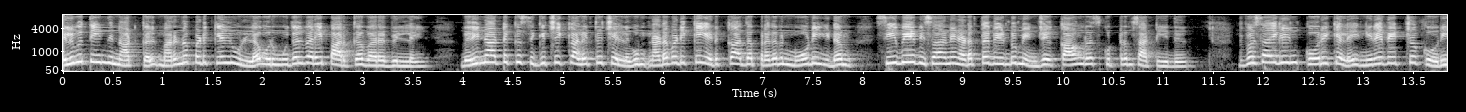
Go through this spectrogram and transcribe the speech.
எழுபத்தைந்து நாட்கள் மரணப்படுக்கையில் உள்ள ஒரு முதல்வரை பார்க்க வரவில்லை. வெளிநாட்டுக்கு சிகிச்சைக்கு அழைத்துச் செல்லவும் நடவடிக்கை எடுக்காத பிரதமர் மோடியிடம் சிபிஐ விசாரணை நடத்த வேண்டும் என்று காங்கிரஸ் குற்றம் சாட்டியது. விவசாயிகளின் கோரிக்கைகளை நிறைவேற்ற கோரி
